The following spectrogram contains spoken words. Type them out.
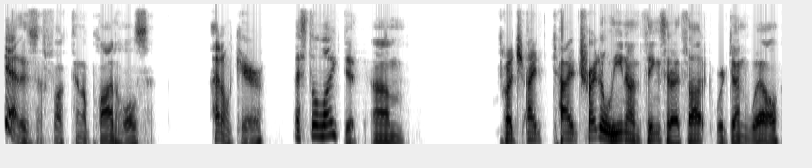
Yeah, there's a fuck ton of plot holes. I don't care. I still liked it. Um, but I, I try to lean on things that I thought were done well.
